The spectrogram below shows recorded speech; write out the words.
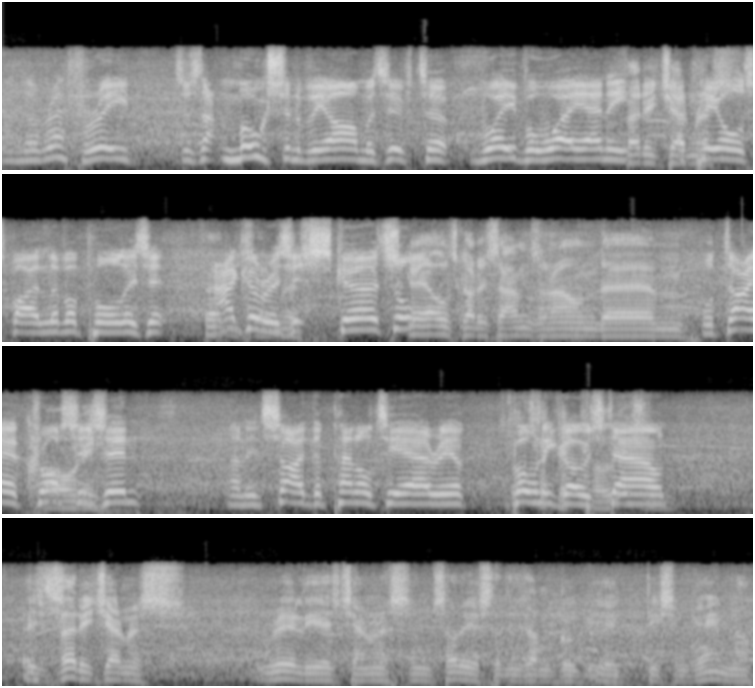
And the referee does that motion of the arm as if to wave away any appeals by Liverpool. Is it Very Agger? Is it generous. Skrtel's got his hands around. Um, Well, Dyer crosses Bony. in, and inside the penalty area, Bony like goes down. He's very generous. Really is generous. I'm sorry I said he's having a good, yeah, decent game now.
